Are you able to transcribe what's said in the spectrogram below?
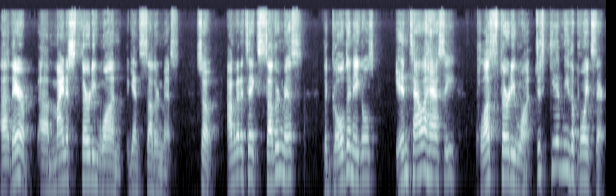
Uh, they are uh, minus 31 against Southern Miss. So I'm going to take Southern Miss, the Golden Eagles in Tallahassee, plus 31. Just give me the points there.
